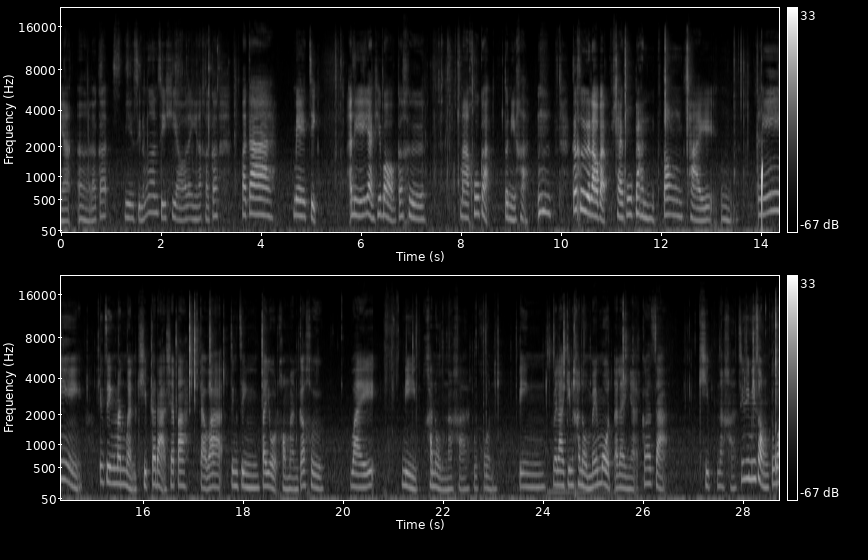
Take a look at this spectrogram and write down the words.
เงี้ยเออแล้วก็มีสีน้ำเงินสีเขียวอะไรอย่างงี้นะคะ ก็ปากกาเมจิกอันนี้อย่างที่บอกก็คือมาคู่กับตัวนี้ค่ะ ก็คือเราแบบใช้คู่กันต้องใช้อันนี้ จริงๆ มันเหมือนคลิปกระดาษใช่ปะแต่ว่าจริงๆ ประโยชน์ของมันก็คือไว้หนีบขนมนะคะ ทุกคน ปิง เวลากินขนมไม่หมดอะไรเงี้ย ก็จะคลิปนะคะ จริงๆ มี 2 ตัว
